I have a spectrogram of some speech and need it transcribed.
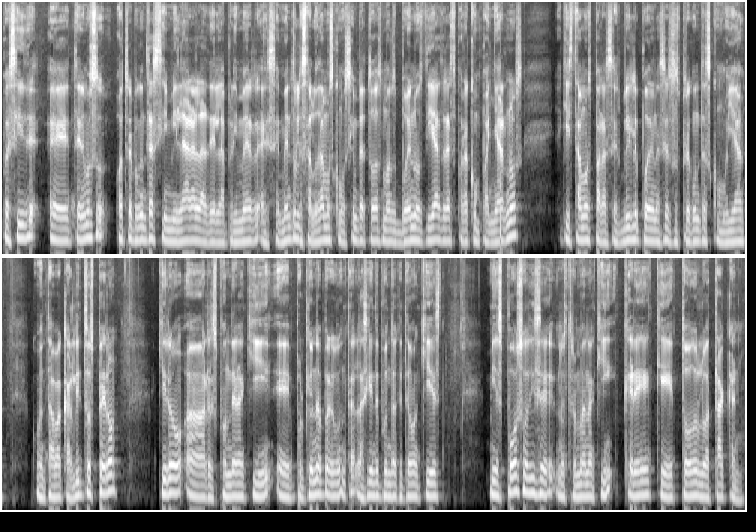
pues sí, eh, tenemos otra pregunta similar a la de la primer eh, segmento. Les saludamos como siempre a todos más. Buenos días, gracias por acompañarnos. Aquí estamos para servirle. Pueden hacer sus preguntas como ya comentaba Carlitos, pero quiero ah, responder aquí eh, porque una pregunta, la siguiente pregunta que tengo aquí es, mi esposo, dice nuestra hermana aquí, cree que todo lo atacan.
